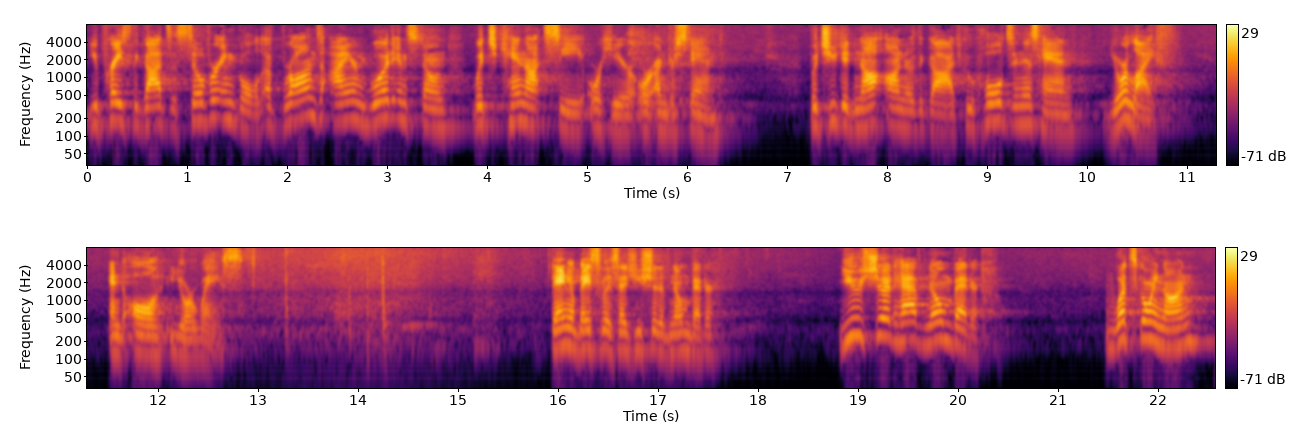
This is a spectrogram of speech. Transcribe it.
You praised the gods of silver and gold, of bronze, iron, wood, and stone, which cannot see or hear or understand. But you did not honor the God who holds in his hand your life and all your ways. Daniel basically says you should have known better. You should have known better. What's going on?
